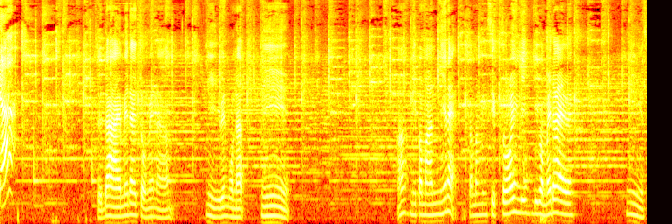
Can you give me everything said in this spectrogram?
やあ เสียดายไม่ได้โจมแม่น้ำนี่อีเวนต์โบนัส นี่อ่ะมีประมาณนี้แหละกำลังมีสิบตัวก็ยังดี ดีกว่าไม่ได้เลย นี่ส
